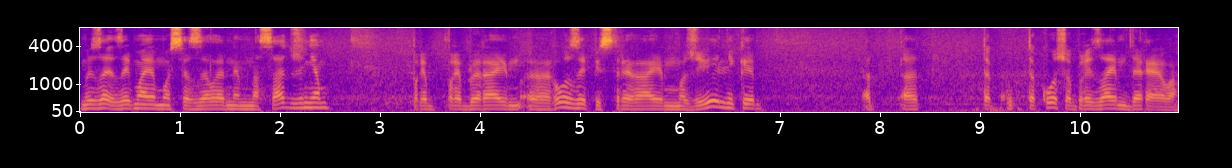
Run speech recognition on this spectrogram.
Ми займаємося зеленим насадженням, прибираємо е, рози, підстригаємо можжевельники, а, також обрізаємо дерева.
